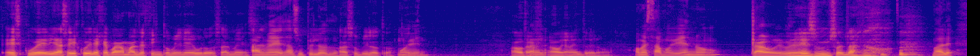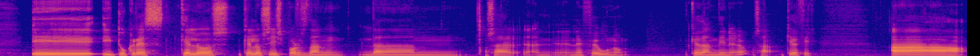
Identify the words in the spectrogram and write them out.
Escuderías, hay escuderías que pagan más de 5.000 euros al mes Al mes, a su piloto. a su piloto. Muy bien. A otras, Vale. obviamente, pero... Hombre, está muy bien, ¿no? Claro, es un sueldazo. Vale. ¿Y, y tú crees que los, que los esports dan, dan, o sea, en en F1, que dan dinero? O sea, quiero decir, a,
